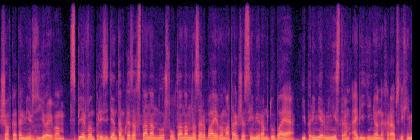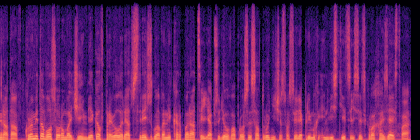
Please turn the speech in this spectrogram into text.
Шавкатом Мирзиёевым, с первым президентом Казахстана Нурсултаном Назарбаевым, а также с эмиром Дубая и премьер-министром Объединенных Арабских Эмиратов. Кроме того, Сооронбай Джеймбеков провел ряд встреч с главами корпораций и обсудил вопросы сотрудничества в сфере прямых инвестиций, сельского хозяйства,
